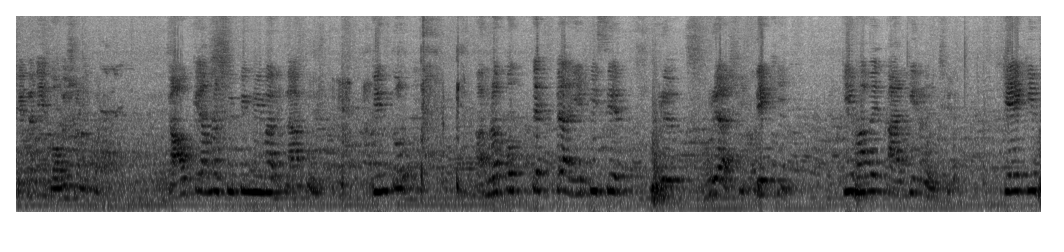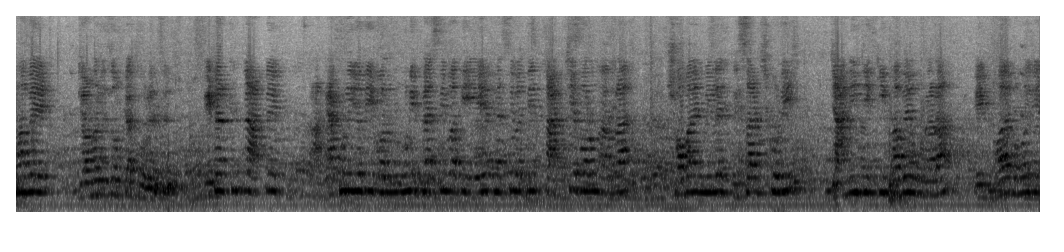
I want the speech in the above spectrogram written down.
সেটা নিয়ে গবেষণা করা। কাউকে আমরা সুইপিং রিমার্ক না করি। কিন্তু আমরা প্রত্যেকটা এপিসি ঘুরে ঘুরে আসি, দেখি কীভাবে কার কি রোল ছিল, কে কীভাবে জার্নালিজমটা করেছেন এটার ক্ষেত্রে আপনি এখনই যদি বলেন, উনি ফ্যাসিবাদী, এ ফ্যাসিবাদী, তার চেয়ে বরং আমরা সবাই মিলে রিসার্চ করি, জানি যে কীভাবে ওনারা এই ভয়াবহ যে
